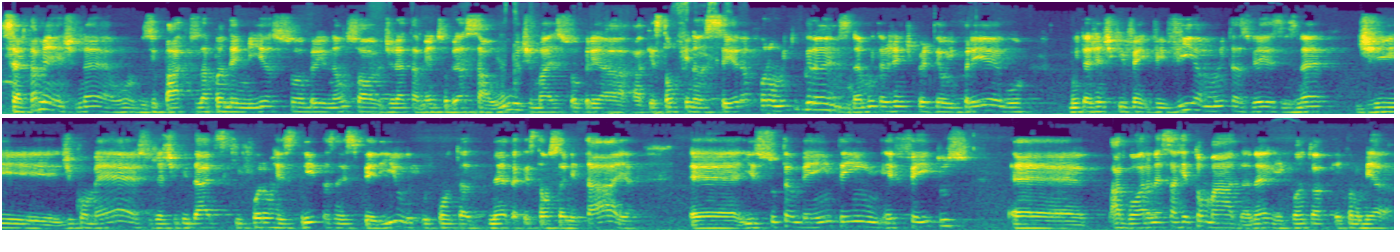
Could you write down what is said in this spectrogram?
Certamente, né? Os impactos da pandemia sobre não só diretamente sobre a saúde, mas sobre a, a questão financeira foram muito grandes, né? Muita gente perdeu o emprego, muita gente que vivia muitas vezes, né? De, de comércio, de atividades que foram restritas nesse período por conta né, da questão sanitária. É, isso também tem efeitos é, agora nessa retomada, né? enquanto a economia,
